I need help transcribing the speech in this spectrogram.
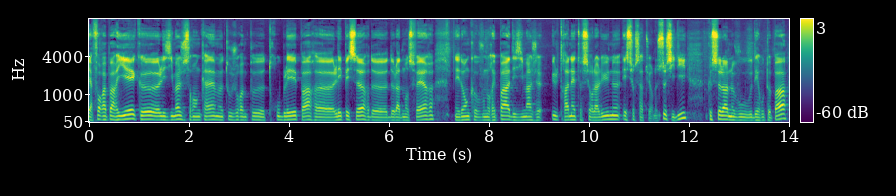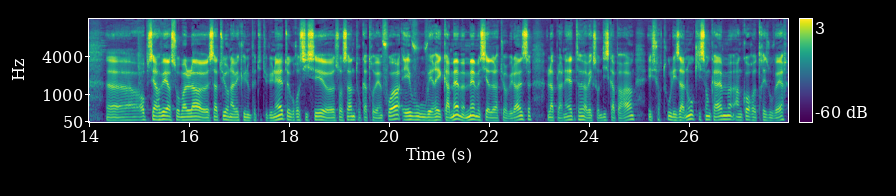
il y a fort à parier que les images seront quand même toujours un peu troublées par euh, l'épaisseur de, l'atmosphère. Et donc, vous n'aurez pas des images ultra nettes sur la Lune et sur Saturne. Ceci dit, que cela ne vous déroute pas, observez à ce moment-là Saturne avec une petite lunette, grossissez 60 ou 80 fois et vous verrez quand même, même s'il y a de la turbulence, la planète avec son disque apparent et surtout les anneaux qui sont quand même encore très ouverts.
